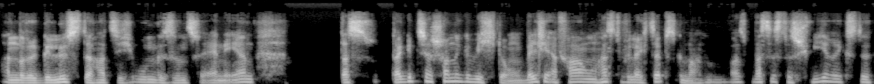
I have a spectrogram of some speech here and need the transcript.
andere Gelüste hat, sich ungesund zu ernähren? Das, da gibt es ja schon eine Gewichtung. Welche Erfahrungen hast du vielleicht selbst gemacht? Was, was ist das Schwierigste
